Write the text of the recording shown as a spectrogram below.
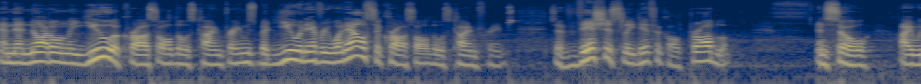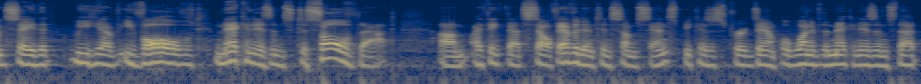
And then not only you across all those time frames, but you and everyone else across all those time frames. It's a viciously difficult problem. And so I would say that we have evolved mechanisms to solve that. Um, I think that's self-evident in some sense because, for example, one of the mechanisms that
